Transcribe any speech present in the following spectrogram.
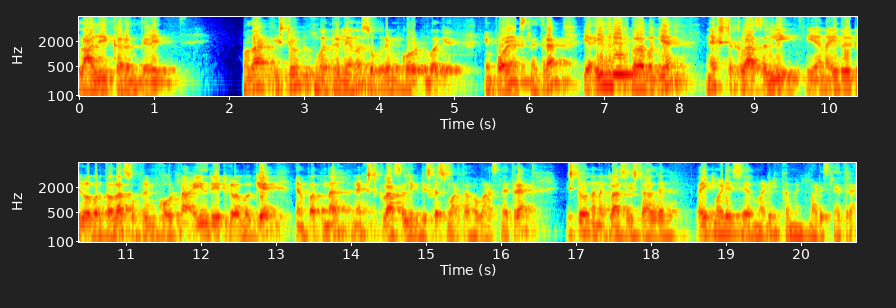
ಲಾಲಿಕರ್ ಅಂತೇಳಿ. ಹೌದಾ? ಇಷ್ಟು ಗೊತ್ತಿರಲಿ ಅನ್ನೋ ಸುಪ್ರೀಂ ಕೋರ್ಟ್ ಬಗ್ಗೆ ಇಂಪಾರ್ಟೆಂಟ್ ಸ್ನೇಹಿತರೆ. ಈ ಐದು ರೇಟ್ಗಳ ಬಗ್ಗೆ ನೆಕ್ಸ್ಟ್ ಕ್ಲಾಸಲ್ಲಿ ಏನು ಐದು ರೇಟ್ಗಳು ಬರ್ತಾವಲ್ಲ, ಸುಪ್ರೀಂ ಕೋರ್ಟ್ನ ಐದು ರೇಟ್ಗಳ ಬಗ್ಗೆ ಏನಪ್ಪ ನೆಕ್ಸ್ಟ್ ಕ್ಲಾಸಲ್ಲಿ ಡಿಸ್ಕಸ್ ಮಾಡ್ತಾ ಹೋಗೋಣ ಸ್ನೇಹಿತರೆ. ಇಷ್ಟು ನನ್ನ ಕ್ಲಾಸ್ ಇಷ್ಟ ಆದರೆ ಲೈಕ್ ಮಾಡಿ ಶೇರ್ ಮಾಡಿ ಕಮೆಂಟ್ ಮಾಡಿ ಸ್ನೇಹಿತರೆ.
